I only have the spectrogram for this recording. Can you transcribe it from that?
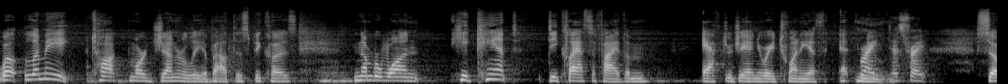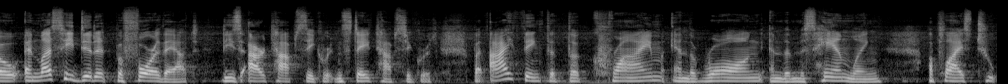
Well, let me talk more generally about this because, number one, he can't declassify them after January 20th at noon. Right, that's right. So unless he did it before that, these are top secret and stay top secret. But I think that the crime and the wrong and the mishandling applies to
